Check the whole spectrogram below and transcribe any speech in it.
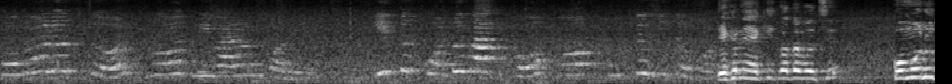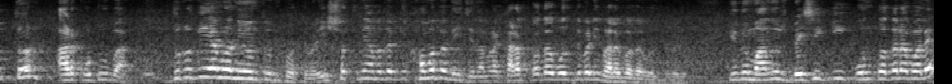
কোমল উত্তর ক্রোধ নিবারণ করে কিন্তু কটু বাক্য ক্রোধ উত্তেজিত করে এখানে একই কথা বলছে, কোমল উত্তর আর কটু বাক্য। দুটোকেই আমরা নিয়ন্ত্রণ করতে পারি। ঈশ্বর তিনি আমাদেরকে ক্ষমতা দিয়েছেন, আমরা খারাপ কথা বলতে পারি, ভালো কথা বলতে পারি। কিন্তু মানুষ বেশি কি কোন কথাটা বলে?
